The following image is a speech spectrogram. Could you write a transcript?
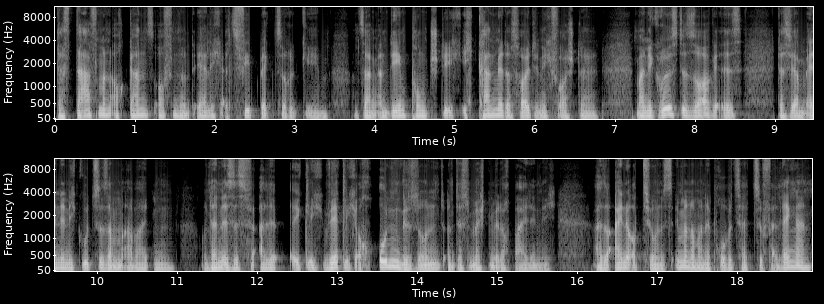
Das darf man auch ganz offen und ehrlich als Feedback zurückgeben und sagen, an dem Punkt stehe ich, ich kann mir das heute nicht vorstellen. Meine größte Sorge ist, dass wir am Ende nicht gut zusammenarbeiten und dann ist es für alle wirklich, wirklich auch ungesund und das möchten wir doch beide nicht. Also eine Option ist immer noch mal eine Probezeit zu verlängern,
